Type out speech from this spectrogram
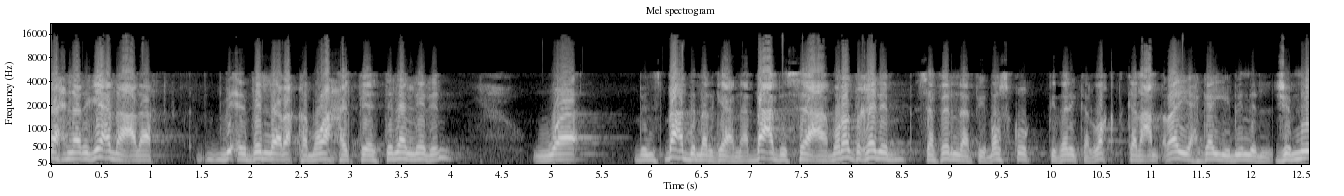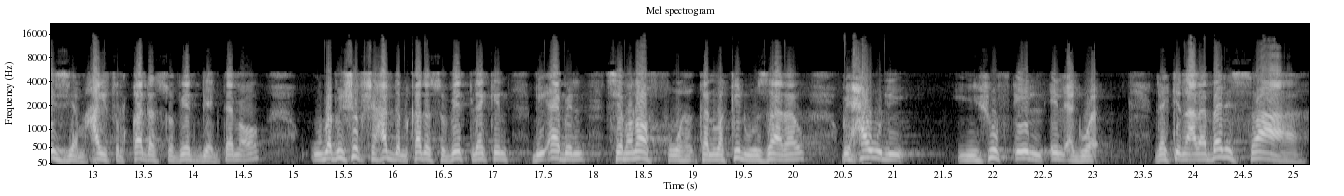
إحنا رجعنا على فيلا رقم واحد في تلال لينين وبعد ما رجعنا بعد ساعة مراد غالب سفيرنا في موسكو في ذلك الوقت كان عمال رايح جاي بين الجيمنيزيوم حيث القادة السوفيت بيجتمعوا وما بيشوفش حد من القادة السوفيت لكن بيقابل سيمانوف وكان وكيل وزارة وبيحاول يشوف إيه, إيه الأجواء. لكن على بال الساعة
